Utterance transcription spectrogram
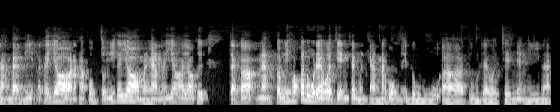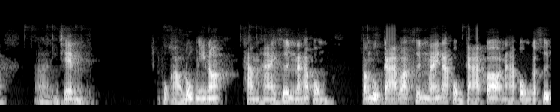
นะแบบนี้แล้วก็ย่อนะครับผมตรงนี้ก็ย่อเหมือนกันนะย่อย่อขึ้น แต่ก็นะตรงนี้เขาก็ดู divergent กันเหมือนกันนะผมเนี่ยดูเอ่อดู divergent อย่างนี้นะอ่าอย่างเช่นภูเขาลูกนี้เนาะทำไฮขึ้นนะครับผม ต้องดูกราฟว่าขึ้นไหมนะผมกราฟก็นะครับผมก็ขึ้น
